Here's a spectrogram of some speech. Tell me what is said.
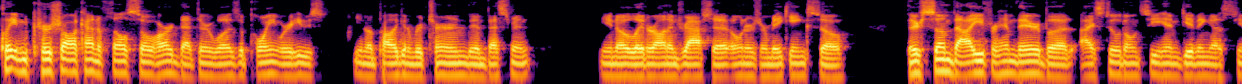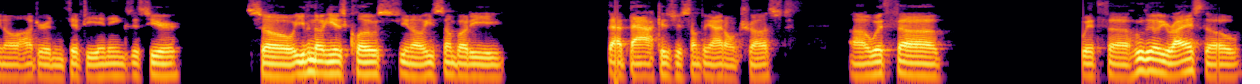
Clayton Kershaw kind of fell so hard that there was a point where he was, you know, probably going to return the investment. You know, later on in drafts that owners are making. So there's some value for him there, but I still don't see him giving us, you know, 150 innings this year. So even though he is close, you know, he's somebody that back is just something I don't trust. Uh, with uh, with uh, Julio Urias, though,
